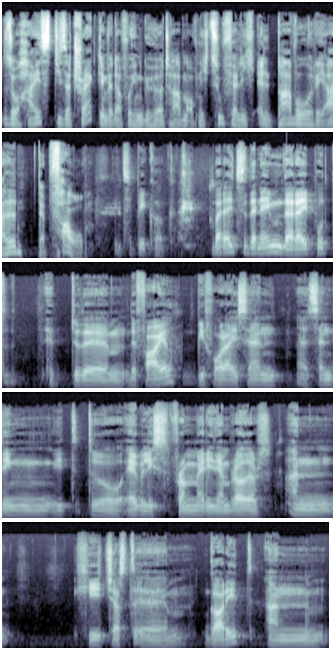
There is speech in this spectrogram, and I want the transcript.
so heißt dieser Track, den wir da vorhin gehört haben, auch nicht zufällig El Pavo Real, der Pfau. It's a peacock, but it's the name that I put to the the file before I send uh, sending it to Evelis from Meridian Brothers, and he just um, got it and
